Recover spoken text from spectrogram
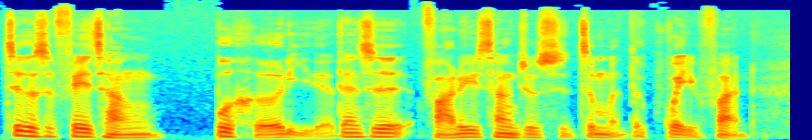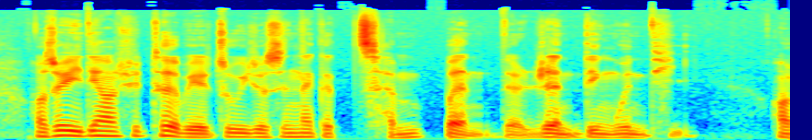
这个是非常。不合理的，但是法律上就是这么的规范，好，所以一定要去特别注意，就是那个成本的认定问题，好，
